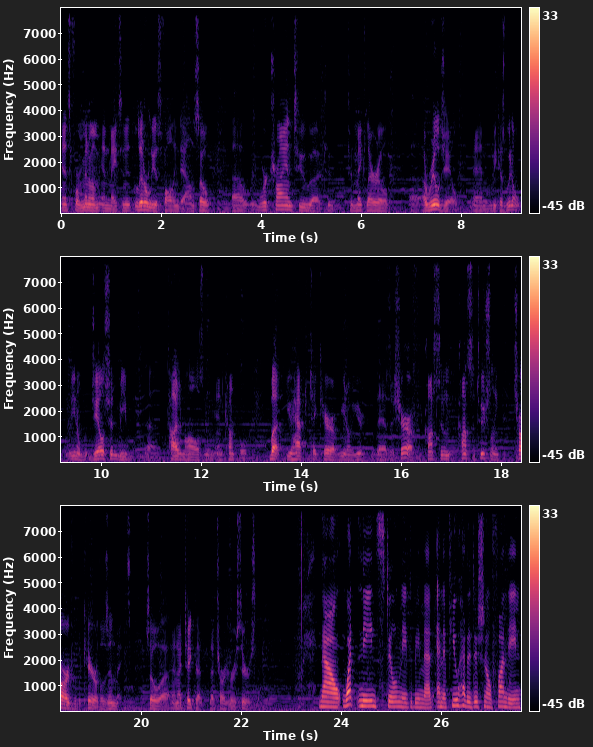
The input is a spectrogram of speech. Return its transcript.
and it's for minimum inmates, and it literally is falling down. So uh, we're trying to uh, to to make Lerdo uh, a real jail, and because we don't, you know, jail shouldn't be uh, Taj Mahals and, and comfortable, but you have to take care of, you know, you're as a sheriff, you're constitu- constitutionally charged with the care of those inmates. So, uh, and I take that that charge very seriously. Now, what needs still need to be met? And if you had additional funding,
